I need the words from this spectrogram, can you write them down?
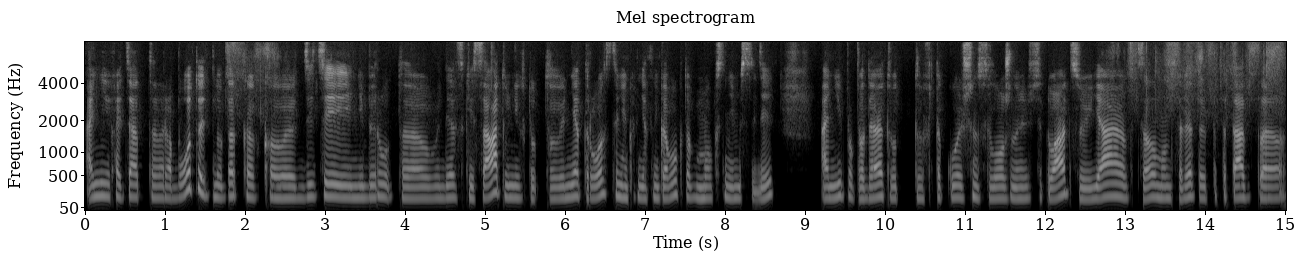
они хотят работать, но так как э, детей не берут э, в детский сад, у них тут нет родственников, нет никого, кто бы мог с ними сидеть, они попадают вот в такую очень сложную ситуацию. Я в целом им советую попытаться,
